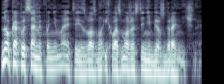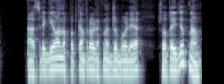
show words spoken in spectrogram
но, как вы сами понимаете, их возможности не безграничны. А с регионов, подконтрольных на Джабуле, что-то идет нам?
